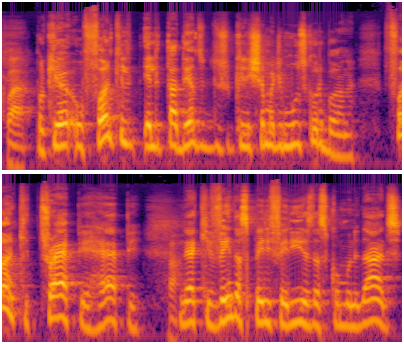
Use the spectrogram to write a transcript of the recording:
Claro. porque o funk ele, ele tá dentro do que ele chama de música urbana. Funk, trap, rap, Tá. né, que vem das periferias das comunidades,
